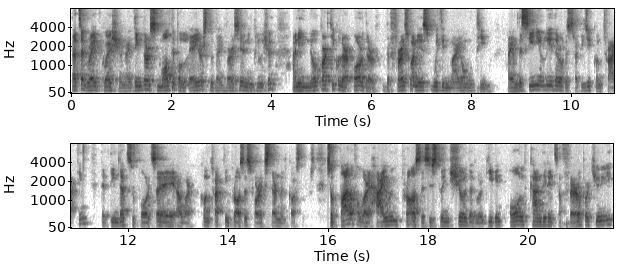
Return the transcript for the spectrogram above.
That's a great question. I think there's multiple layers to diversity and inclusion, and in no particular order. The first one is within my own team. I am the senior leader of strategic contracting, the team that supports uh, our contracting process for external customers. So, part of our hiring process is to ensure that we're giving all candidates a fair opportunity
